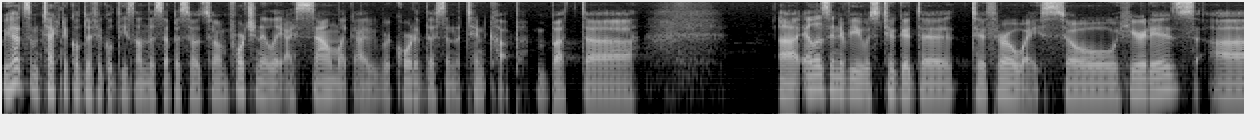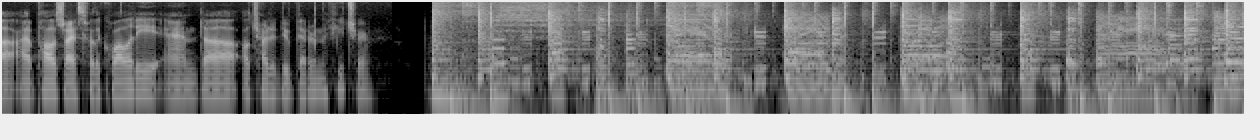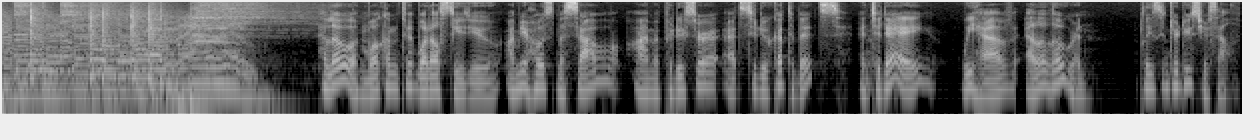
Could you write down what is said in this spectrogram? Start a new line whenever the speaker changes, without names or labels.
We had some technical difficulties on this episode, so unfortunately, I sound like I recorded this in a tin cup. But uh, uh, Ella's interview was too good to to throw away, so here it is. Uh, I apologize for the quality, and uh, I'll try to do better in the future. Hello and welcome to What Else Do You Do? I'm your host, Masao. I'm a producer at Studio Cut to Bits, and today we have Ella Logren. Please introduce yourself.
